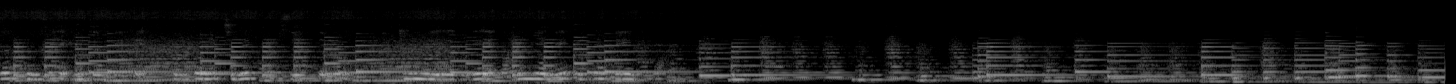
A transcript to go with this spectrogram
예정 공사 일정대로 공사를 진행할 수 있도록 주민 여러분의 많은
